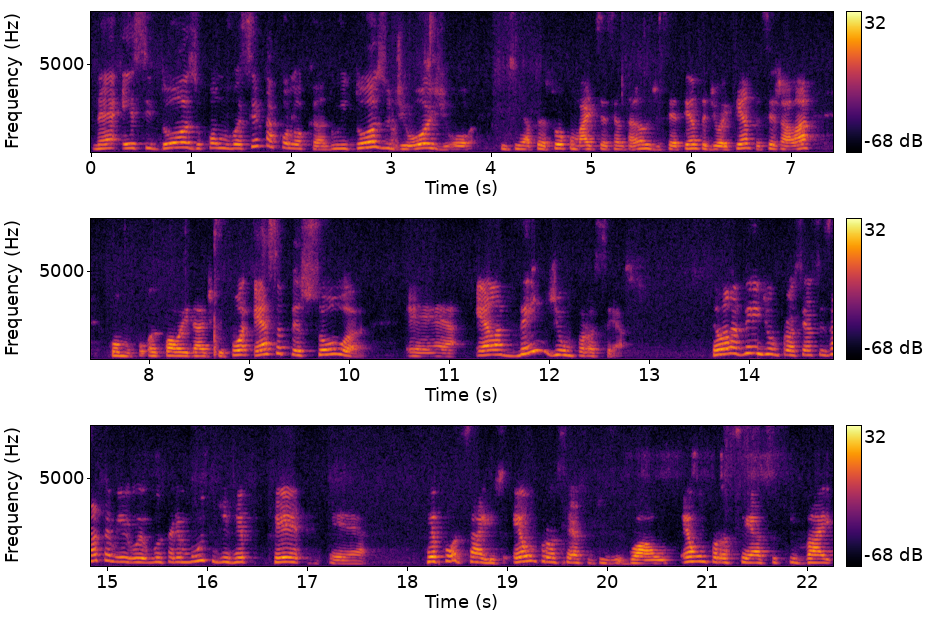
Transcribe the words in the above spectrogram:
Né? Esse idoso, como você está colocando, o idoso de hoje, ou enfim, a pessoa com mais de 60 anos, de 70, de 80, seja lá como, qual a idade que for, essa pessoa é, ela vem de um processo. Então, ela vem de um processo exatamente. Eu gostaria muito de re, re, é, reforçar isso. É um processo desigual, é um processo que vai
